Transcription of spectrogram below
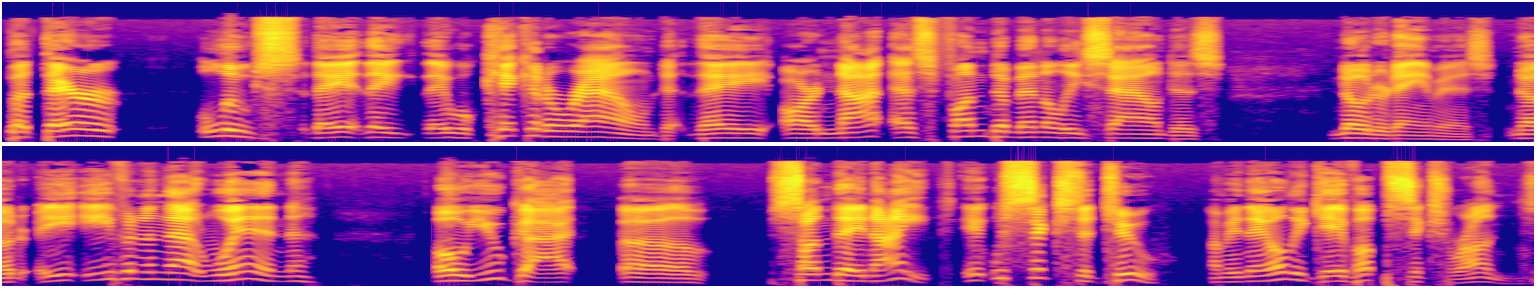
but they're loose. They they they will kick it around. They are not as fundamentally sound as Notre Dame is. Notre even in that win, OU got uh, Sunday night. It was six to two. I mean, they only gave up six runs.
